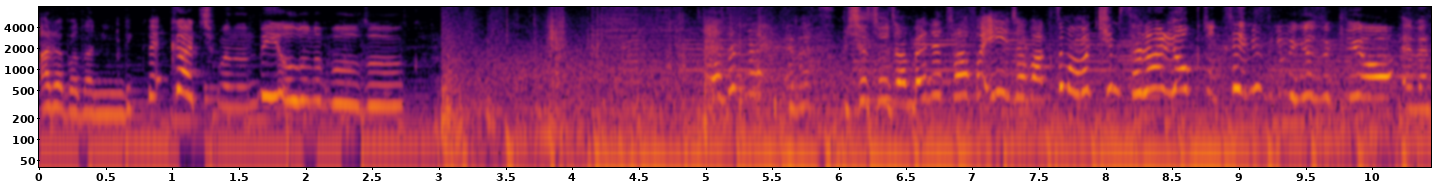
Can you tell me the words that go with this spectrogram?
Arabadan indik ve kaçmanın bir yolunu bulduk. Geldin mi? Evet. Bir şey söyleyeceğim. Ben etrafa iyice baktım ama kimseler yoktu. Temiz gibi gözüküyor. Evet.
